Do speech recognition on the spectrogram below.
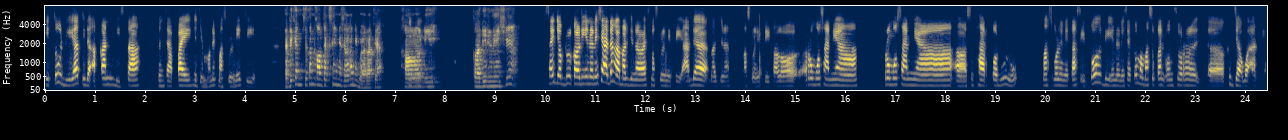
itu dia tidak akan bisa mencapai hegemonic masculinity. Tadi kan itu kan konteksnya misalkan di barat ya. Kalau di kalau di Indonesia Saya jawab dulu kalau di Indonesia ada nggak marginalized masculinity? Ada marginalized masculinity. Kalau rumusannya rumusannya uh, Soeharto dulu, maskulinitas itu di Indonesia itu memasukkan unsur uh, kejawaan ya.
